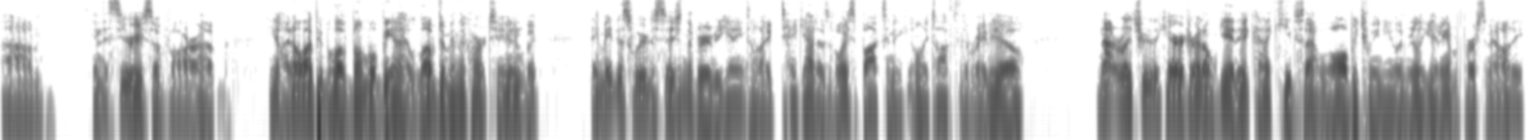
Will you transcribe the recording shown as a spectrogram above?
um, in the series so far. Uh, you know, I know a lot of people love Bumblebee, and I loved him in the cartoon, but they made this weird decision at the very beginning to like take out his voice box and he only talk through the radio. Not really true to the character. I don't get it. It kind of keeps that wall between you and really giving him a personality.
